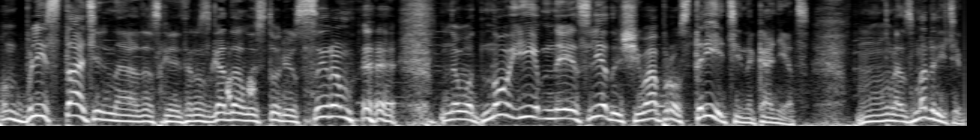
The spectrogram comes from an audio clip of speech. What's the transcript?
Он блистательно, так сказать, разгадал историю с сыром. Вот, ну и э, следующий вопрос, третий, наконец. Смотрите,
